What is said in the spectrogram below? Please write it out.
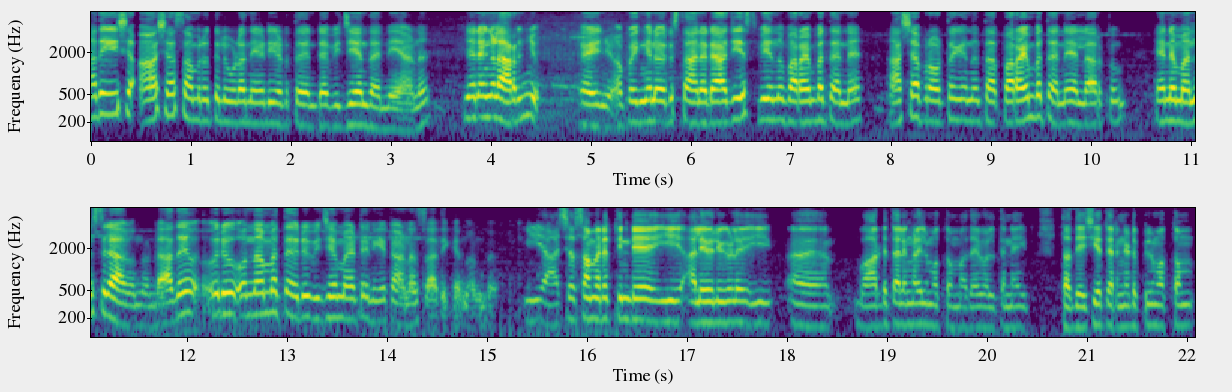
അത് ഈ ആശാ സമരത്തിലൂടെ നേടിയെടുത്ത എന്റെ വിജയം തന്നെയാണ്. ജനങ്ങൾ അറിഞ്ഞു കഴിഞ്ഞു. അപ്പോൾ ഇങ്ങനെ ഒരു സ്ഥാനം രാജി എസ് ബി എന്ന് പറയുമ്പോൾ തന്നെ ആശാ പ്രവർത്തകൻ എന്ന് പറയുമ്പോൾ തന്നെ എല്ലാവർക്കും എന്നെ മനസ്സിലാകുന്നുണ്ട്. അത് ഒരു ഒന്നാമത്തെ ഒരു വിജയമായിട്ട് എനിക്ക് കാണാൻ സാധിക്കുന്നുണ്ട്. ഈ ആശാ സമരത്തിന്റെ ഈ അലയൊലികൾ ഈ വാർഡ് തലങ്ങളിൽ മൊത്തം അതേപോലെ തന്നെ തദ്ദേശീയ തെരഞ്ഞെടുപ്പിൽ മൊത്തം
